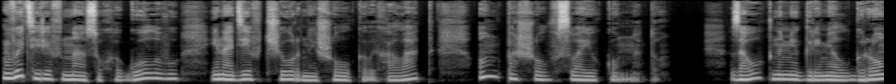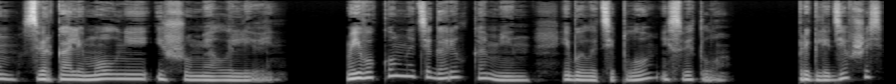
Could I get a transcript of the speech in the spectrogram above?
Вытерев насухо голову и надев черный шелковый халат, он пошел в свою комнату. За окнами гремел гром, сверкали молнии и шумел ливень. В его комнате горел камин, и было тепло и светло. Приглядевшись,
